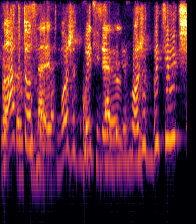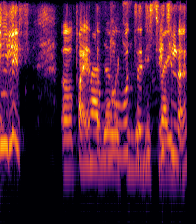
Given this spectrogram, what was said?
А кто знает, может быть, э, может быть и учились. Э, поэтому вот действительно...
